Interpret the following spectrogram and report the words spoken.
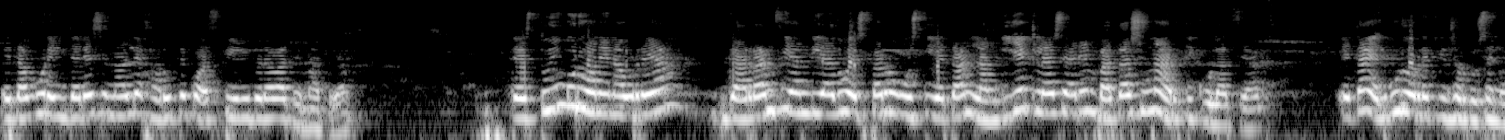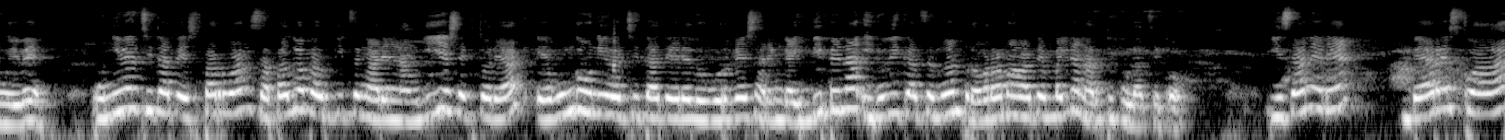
eta gure interesen alde jarruteko azpiegitura bat ematea. Testu inguru honen aurrean, garrantzi handia du esparru guztietan langile klasearen batasuna artikulatzeak. Eta helburu horrekin sortu zen UIB, Unibertsitate esparruan zapalduak aurkitzen garen langile sektoreak egungo unibertsitate eredu burgesaren gaindipena irudikatzen duen programa baten baitan artikulatzeko. Izan ere, beharrezkoa da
